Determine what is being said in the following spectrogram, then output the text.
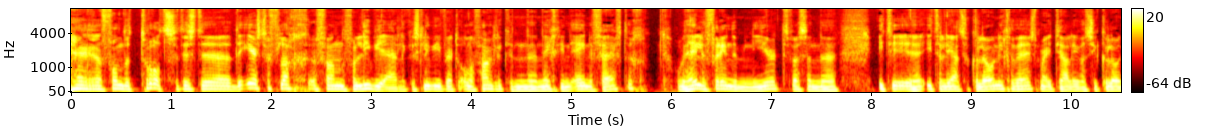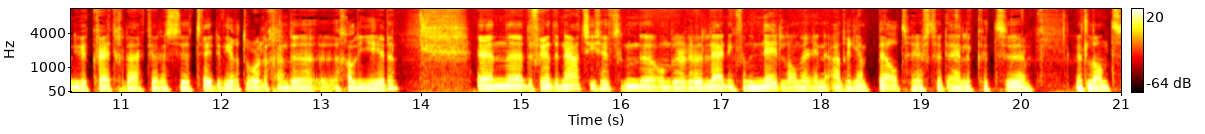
hervonden trots. Het is de, de eerste vlag van, van Libië eigenlijk. Dus Libië werd onafhankelijk in 1951. Op een hele vreemde manier. Het was een uh, Ita Italiaanse kolonie geweest. Maar Italië was die kolonie weer kwijtgeraakt tijdens de Tweede Wereldoorlog aan de uh, geallieerden. En uh, de Verenigde Naties heeft toen onder leiding van de Nederlander... en Adriaan Pelt heeft uiteindelijk het, het land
